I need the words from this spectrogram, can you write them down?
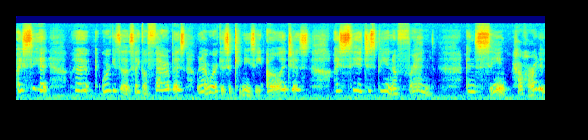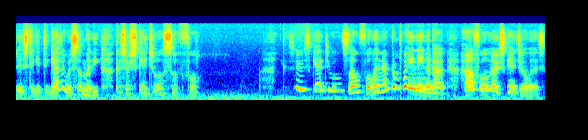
I see it when I work as a psychotherapist, when I work as a kinesiologist. I see it just being a friend and seeing how hard it is to get together with somebody because their schedule is so full. Because their schedule is so full and they're complaining about how full their schedule is.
